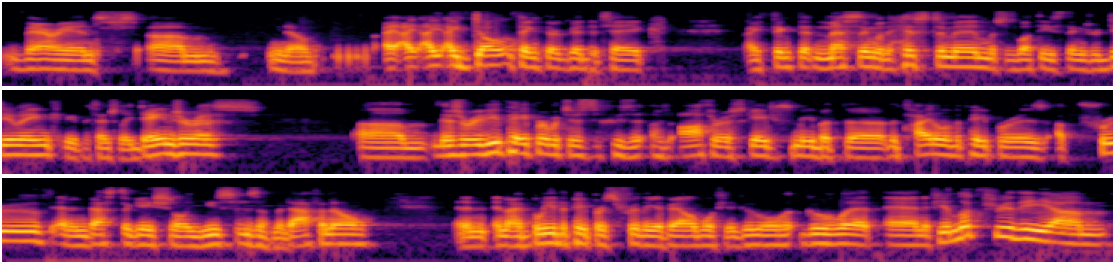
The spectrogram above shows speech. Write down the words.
variants. Um, you know, I, I, I don't think they're good to take. I think that messing with histamine, which is what these things are doing, can be potentially dangerous. Um, there's a review paper, which is whose author escapes me, but the, the title of the paper is Approved and Investigational Uses of Modafinil. And, and I believe the paper is freely available if you Google, Google it. And if you look through the, um,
